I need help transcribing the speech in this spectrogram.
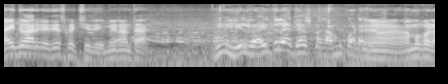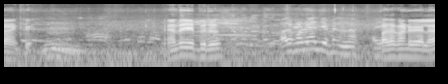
రైతు వారికి తీసుకొచ్చేది మీరంతా. వీళ్ళు రైతులే తీసుకొని అమ్ముకోవడానికి. అమ్ముకోవడానికి. ఎంత చెప్పారు పదకొండు వేలు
